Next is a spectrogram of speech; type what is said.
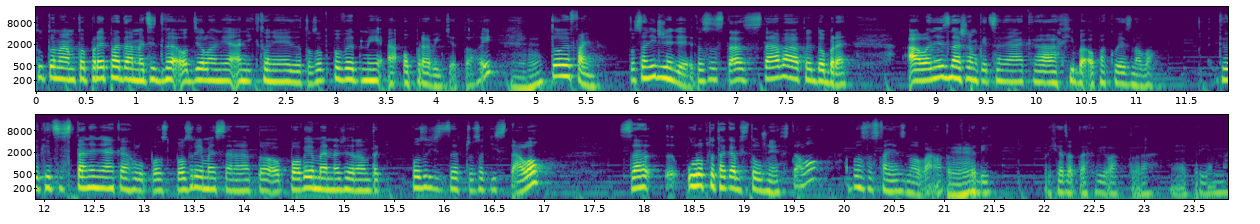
Tuto nám to prepadá medzi dve oddelenia a nikto nie je za to zodpovedný a opravíte to. Hej? Uh-huh. To je fajn. To sa nič nedieje. To sa stáva a to je dobré. Ale neznášam, keď sa nejaká chyba opakuje znova. Keď sa stane nejaká hlúposť, pozrieme sa na to, povieme manažerom, tak pozrite sa, čo sa ti stalo. Za, urob to tak, aby sa to už nestalo a potom sa stane znova. No tak uh-huh. vtedy prichádza tá chvíľa, ktorá nie je príjemná.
